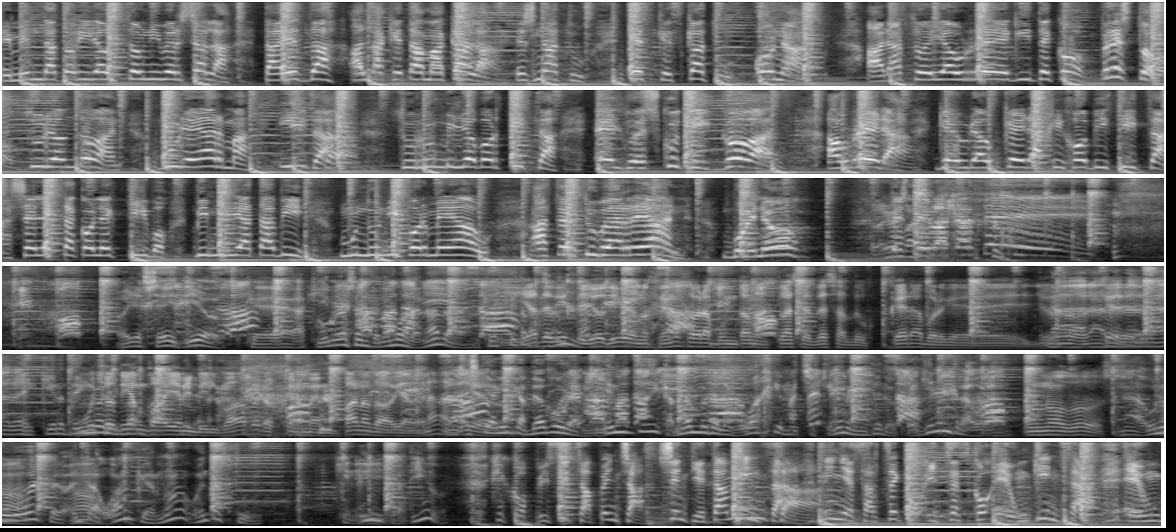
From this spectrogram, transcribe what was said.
Hemen dator irautza universala, ta ez da aldaketa makala. Esnatu, ez kezkatu, ona. Arazoei aurre egiteko, presto, zure ondoan, gure arma, hitza. Zurrunbilo bortitza, heldu eskutik goaz. Aurrera, geura aukera, jijo bizitza Selekta kolektibo, 2002 mundu uniforme hau Azertu beharrean, bueno Beste bat arte Oye, sí, tío, que aquí no nos enteramos de nada. Y ya te dije yo, tío, nos teníamos que haber apuntado unas clases de esas de euskera porque yo Nada, es que nada, nada, es que no tengo mucho tiempo ahí en Bilbao, pero es que no me empano todavía de nada, Es que aquí cambiamos de ambiente, cambiamos de lenguaje, macho, que no me entero. ¿Pero quién entra ahora? Uno, dos. Nada, uno, Ah, dos, pero entra ah. Wanker, ¿no? ¿O entras tú? ¿Quién entra, tío? Hiko bizitza pentsa, senti eta mintza. Minez hartzeko itzezko eun gintza Eun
